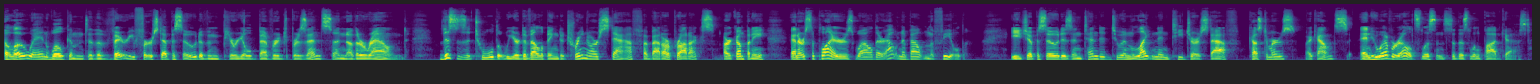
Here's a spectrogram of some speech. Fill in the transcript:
Hello and welcome to the very first episode of Imperial Beverage Presents Another Round. This is a tool that we are developing to train our staff about our products, our company, and our suppliers while they're out and about in the field. Each episode is intended to enlighten and teach our staff, customers, accounts, and whoever else listens to this little podcast.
